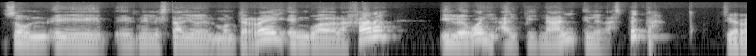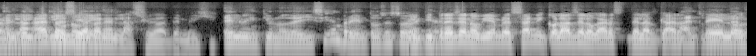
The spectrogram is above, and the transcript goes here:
son eh, en el estadio del Monterrey, en Guadalajara, y luego el- al final en el Azteca, Cierran el en la, ah, 21 entonces cierran de- en la Ciudad de México. el 21 de diciembre. Entonces, todavía 23 de noviembre, San Nicolás de, los Gar- de, las Gar- Ah, de los.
